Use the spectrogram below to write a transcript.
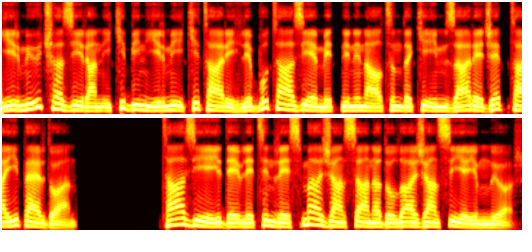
23 Haziran 2022 tarihli bu taziye metninin altındaki imza Recep Tayyip Erdoğan. Taziyeyi devletin resmi ajansı Anadolu Ajansı yayımlıyor.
